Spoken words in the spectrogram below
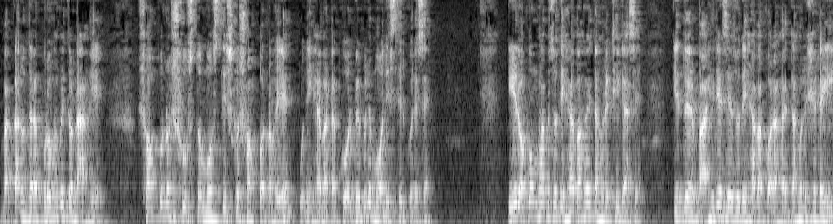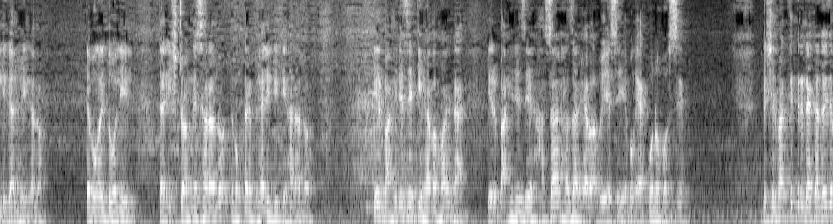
বা কারও দ্বারা প্রভাবিত না হয়ে সম্পূর্ণ সুস্থ মস্তিষ্ক সম্পন্ন হয়ে উনি হেবাটা করবে বলে মন স্থির করেছে। এরকম ভাবে যদি হেবা হয় তাহলে ঠিক আছে, কিন্তু এর বাহিরে যে যদি হেবা করা হয় তাহলে সেটা ইলিগাল হয়ে গেল। এবং ওই দলিল তার স্ট্রংনেস হারালো এবং তার ভ্যালিডিটি হারালো। এর বাহিরে যে কি হেবা হয় না, এর বাহিরে যে হাজার হাজার হেবা হয়েছে এবং এখনও হচ্ছে। বেশিরভাগ ক্ষেত্রে দেখা যায় যে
